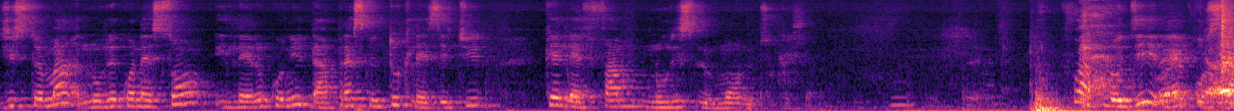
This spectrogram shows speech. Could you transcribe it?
justement, nous reconnaissons, il est reconnu dans presque toutes les études, que les femmes nourrissent le monde. Il faut applaudir hein, pour ça.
